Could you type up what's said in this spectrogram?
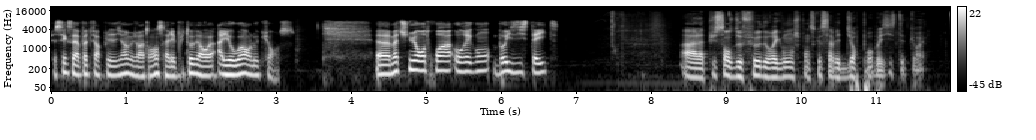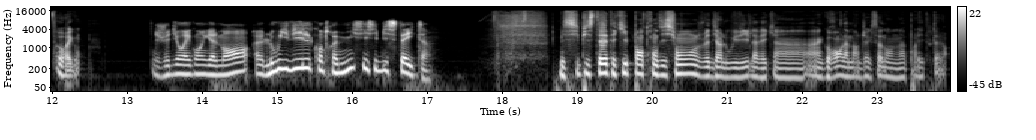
Je sais que ça va pas te faire plaisir, mais j'aurais tendance à aller plutôt vers Iowa en l'occurrence. Match numéro 3, Oregon, Boise State. Ah, la puissance de feu d'Oregon, je pense que ça va être dur pour Boise State quand même. Oregon. Je vais dire Oregon également. Euh, Louisville contre Mississippi State. Mississippi State, équipe en transition, je vais dire Louisville avec un, un grand Lamar Jackson, on en a parlé tout à l'heure.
